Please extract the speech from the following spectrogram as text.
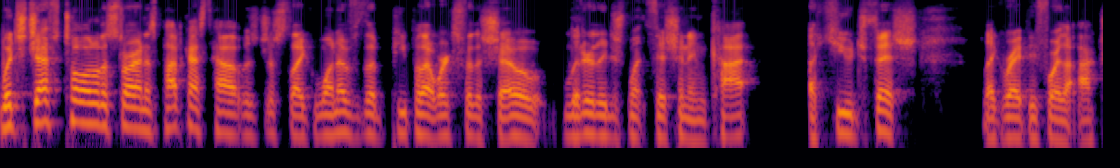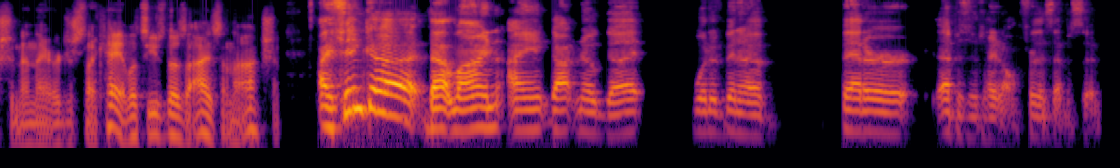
which Jeff told a story on his podcast how it was just like one of the people that works for the show literally just went fishing and caught a huge fish like right before the auction and they were just like hey let's use those eyes on the auction I think uh that line, I ain't got no gut, would have been a better episode title for this episode.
